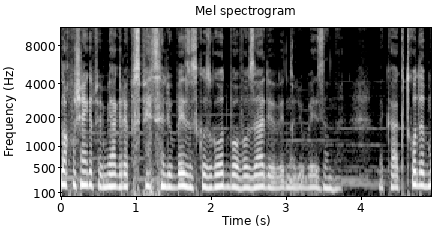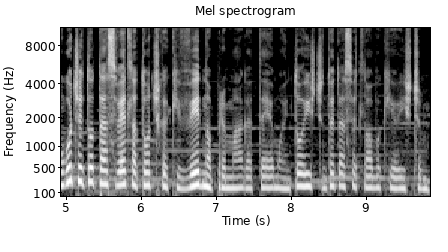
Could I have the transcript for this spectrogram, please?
Lahko še enkrat povem, ja, gre pa spet za ljubezensko zgodbo, v zadju je vedno ljubezen. Ne. Tako da mogoče je to ta svetla točka, ki vedno premaga temo in to iščem, to je ta svetloba, ki jo iščem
